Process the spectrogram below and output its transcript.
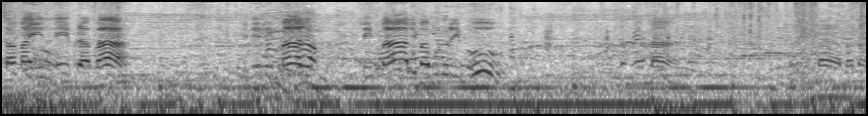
Sama ini berapa? Ini lima, lima, lima puluh ribu. Lima, lima mana?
